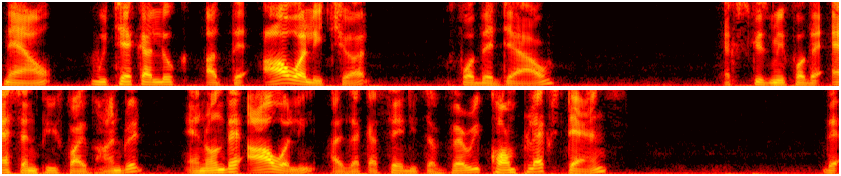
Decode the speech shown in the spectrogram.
Now, we take a look at the hourly chart for the Dow, excuse me, for the S&P 500, and on the hourly, as like I said, it's a very complex dance. The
